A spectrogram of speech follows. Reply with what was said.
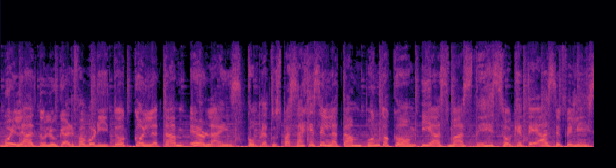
Vuela a tu lugar favorito con la TAM Airlines. Compra tus pasajes en latam.com y haz más de eso que te hace feliz.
